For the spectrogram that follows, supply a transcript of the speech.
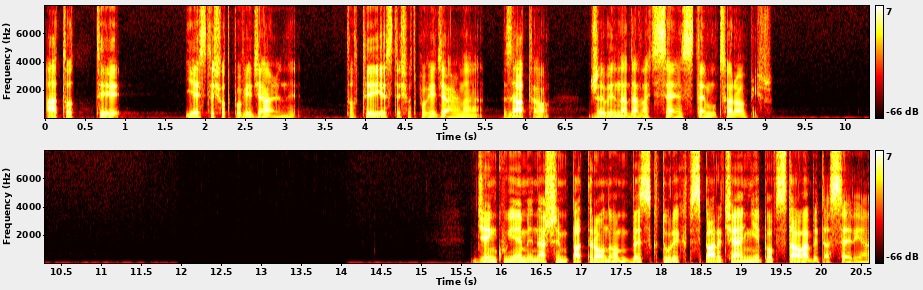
A to ty jesteś odpowiedzialny, to ty jesteś odpowiedzialna za to, żeby nadawać sens temu, co robisz. Dziękujemy naszym patronom, bez których wsparcia nie powstałaby ta seria.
